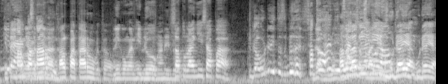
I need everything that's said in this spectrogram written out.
Kita Kalpataru. Kalpataru betul. Lingkungan hidup. Lingkungan hidup. Satu lagi siapa? Enggak udah itu sebelas. Satu lagi. Satu lagi Satu ini lagi. budaya, budaya.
